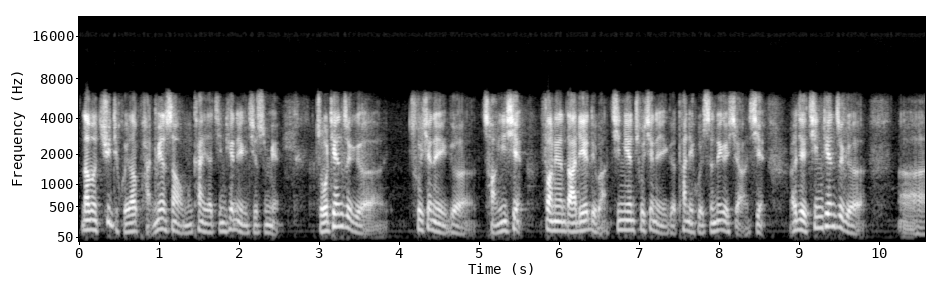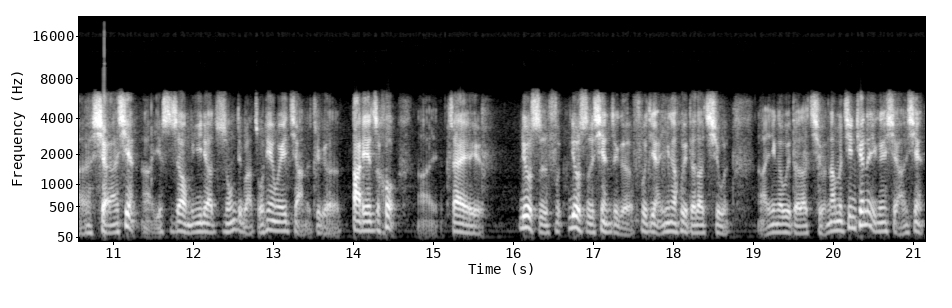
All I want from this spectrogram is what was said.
那么具体回到盘面上，我们看一下今天的一个技术面，昨天这个出现了一个长阴线放量大跌，对吧？今天出现了一个探底回升的一个小阳线，而且今天这个呃小阳线啊也是在我们意料之中，对吧？昨天我也讲的这个大跌之后啊在。六十附六十线这个附件应该会得到企稳啊，应该会得到企稳。那么今天的一根小阳线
